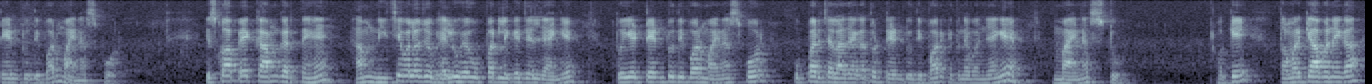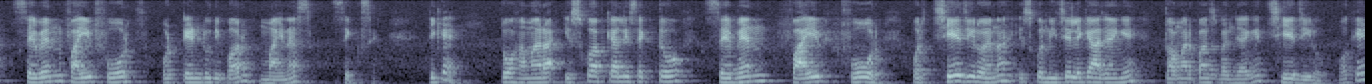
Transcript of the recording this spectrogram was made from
ten to the power minus four. इसको आप एक काम करते हैं, हम नीचे वाला जो वैल्यू है ऊपर लेके चल जाएँगे तो ये ten to the power minus four, ऊपर चला जाएगा तो टेन टू दावर कितने बन जाएँगे? Minus two. ओके? तो हमारा क्या बनेगा? सेवन फाइव फोर और ten to the power minus six है। ठीक है? तो हमारा इसको आप क्या लिख सकते हो? सेवन फाइव फोर और छः ज़ीरो है ना, इसको नीचे लेके आ जाएँगे तो हमारे पास बन जाएँगे छः ज़ीरो, ओके?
